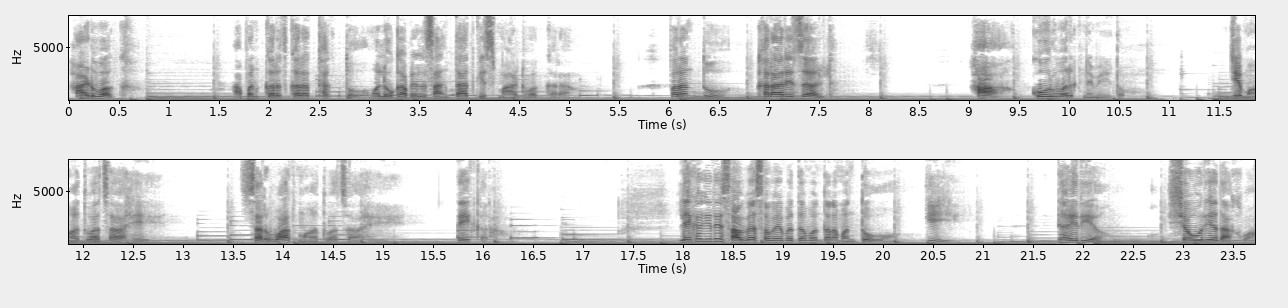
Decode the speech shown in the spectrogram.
हार्डवर्क आपण करत करत थकतो. मग लोक आपल्याला सांगतात की स्मार्ट वर्क करा. परंतु खरा रिझल्ट हा कोर वर्कने मिळतो. जे महत्वाचं आहे सर्वात महत्वाचं आहे ते करा. लेखक इथे सहाव्या सवयीबद्दल म्हणताना म्हणतो की धैर्य शौर्य दाखवा.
